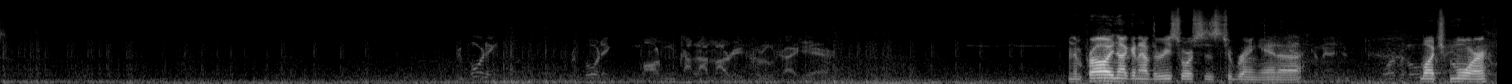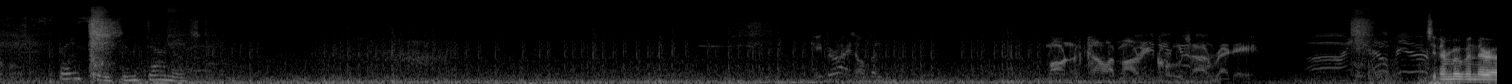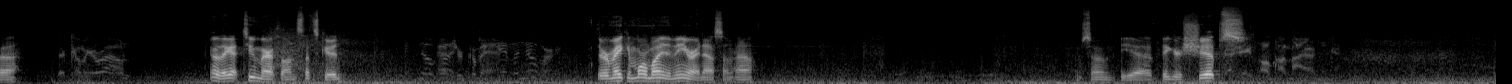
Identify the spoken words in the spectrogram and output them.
And I'm probably not going to have the resources to bring in uh, much more. Space station damaged. Keep your eyes open. On calamari cruiser ready. See, they're moving their. Uh... They're coming around. Oh, they got two marathons. That's good. No At your command. Maneuver. They're making more money than me right now somehow. Some of the uh, bigger ships.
